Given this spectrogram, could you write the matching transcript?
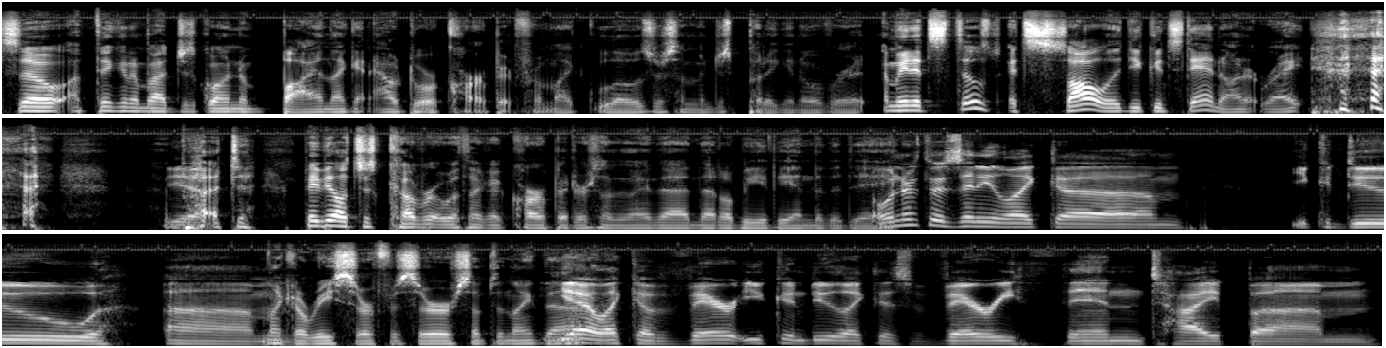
so I'm thinking about just going to buying like an outdoor carpet from like Lowe's or something, just putting it over it. I mean, it's still it's solid. You can stand on it, right? Yeah. But maybe I'll just cover it with like a carpet or something like that, and that'll be the end of the day. I wonder if there's any like um, you could do um, like a resurfacer or something like that. yeah, like a very you can do like this very thin type um,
